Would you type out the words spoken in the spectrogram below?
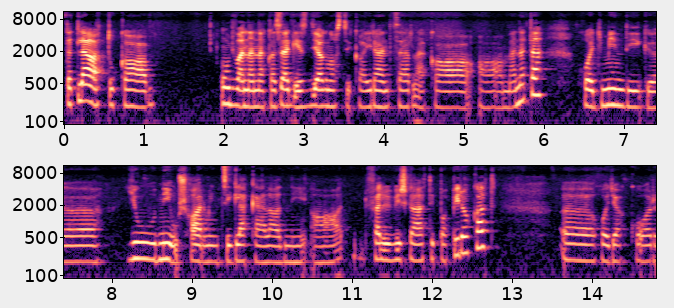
tehát leadtuk a, úgy van ennek az egész diagnosztikai rendszernek a, a menete, hogy mindig uh, június 30-ig le kell adni a felülvizsgálati papírokat, hogy akkor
